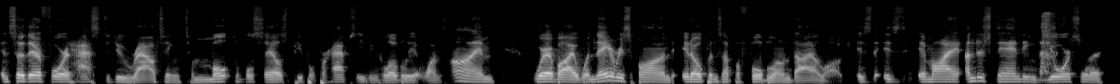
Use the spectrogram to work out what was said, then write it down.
And so therefore it has to do routing to multiple salespeople perhaps even globally at one time whereby when they respond it opens up a full-blown dialogue is is am i understanding your sort of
